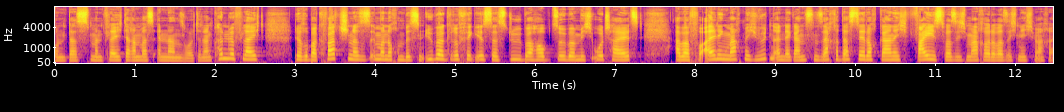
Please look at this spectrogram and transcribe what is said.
und dass man vielleicht daran was ändern sollte. Dann können wir vielleicht darüber quatschen, dass es immer noch ein bisschen übergriffig ist, dass du überhaupt so über mich urteilst. Aber vor allen Dingen macht mich wütend an der ganzen Sache, dass der doch gar nicht weiß, was ich mache oder was ich nicht mache.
